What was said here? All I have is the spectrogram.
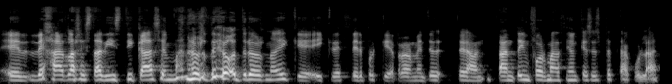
eh, dejar las estadísticas en manos de otros, ¿no? Y, que, y crecer porque realmente te dan tanta información que es espectacular.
